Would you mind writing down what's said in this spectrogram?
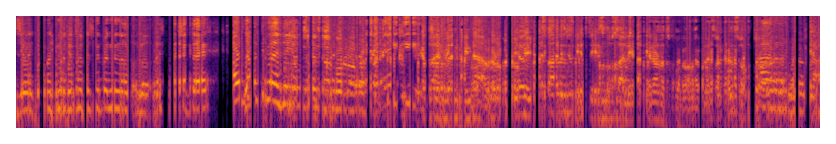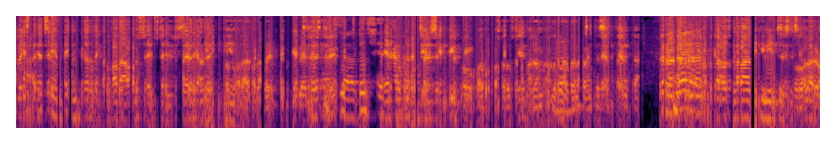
Yo, sorprendiendo los precios de- La última vez que yo Eso por lo que terminar, pero lo que yo estaba diciendo salieron las pruebas, pero esa consola, a veces se intenta de cada uno se- se- cerca de 500 dólares, porque el M3 Exacto. entonces, era como 100 y pico, 400, no me acuerdo, de repente 70. Pero Bueno. bueno, los carros estaban 500 dólares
